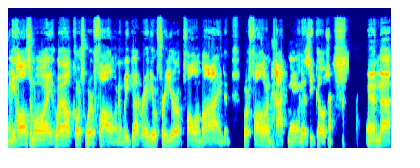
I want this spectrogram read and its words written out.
and he hauls them away. Well, of course, we're following, and we got Radio Free Europe following behind, and we're following Pac-Man as he goes. and uh,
